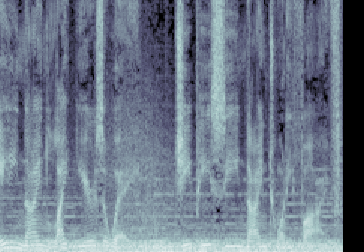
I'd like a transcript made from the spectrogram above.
89 light years away, GPC 925.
